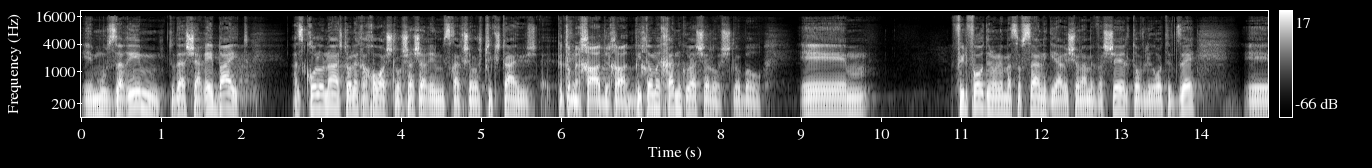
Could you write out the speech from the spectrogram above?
המוזרים, אתה יודע, שערי בית, אז כל עונה שאתה הולך אחורה, שלושה שערים למשחק, 3.2, פתאום אחד, אחד. פתאום 1.3, לא ברור. אמ, פיל פורדן עולה מהספסל, נגיעה ראשונה מבשל, טוב לראות את זה. אה,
